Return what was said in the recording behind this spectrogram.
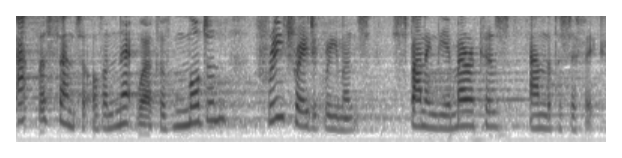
at the centre of a network of modern free trade agreements spanning the Americas and the Pacific.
